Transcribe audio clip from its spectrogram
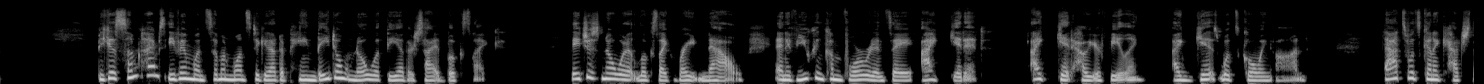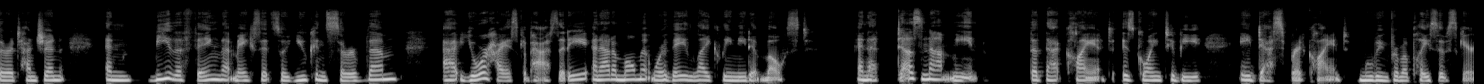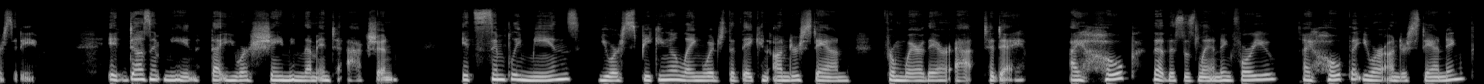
Because sometimes, even when someone wants to get out of pain, they don't know what the other side looks like. They just know what it looks like right now. And if you can come forward and say, I get it. I get how you're feeling. I get what's going on. That's what's going to catch their attention and be the thing that makes it so you can serve them at your highest capacity and at a moment where they likely need it most. And that does not mean that that client is going to be a desperate client moving from a place of scarcity. It doesn't mean that you are shaming them into action. It simply means you are speaking a language that they can understand from where they are at today. I hope that this is landing for you. I hope that you are understanding.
